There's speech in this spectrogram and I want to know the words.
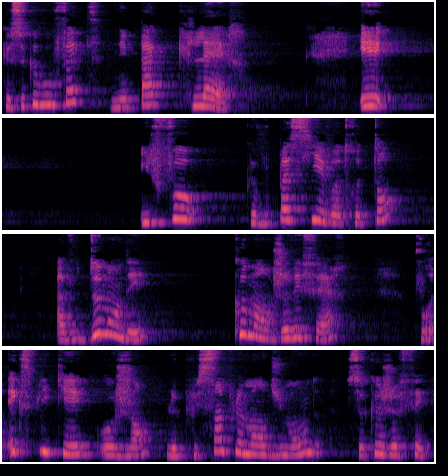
que ce que vous faites n'est pas clair. Et il faut que vous passiez votre temps à vous demander comment je vais faire pour expliquer aux gens le plus simplement du monde ce que je fais,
